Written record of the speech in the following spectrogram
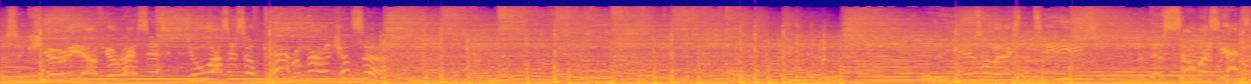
The security of your asset to us is of paramount concern. The years of expertise, but there's so much yet to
